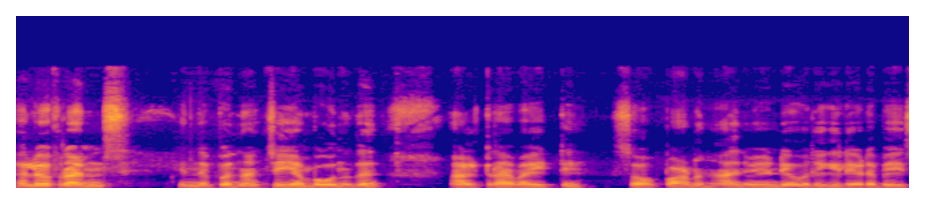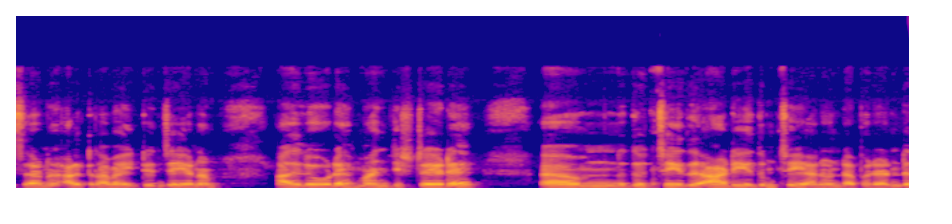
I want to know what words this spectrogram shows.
ഹലോ ഫ്രണ്ട്സ് ഇന്നിപ്പോൾ ഞാൻ ചെയ്യാൻ പോകുന്നത് അൾട്രാ വൈറ്റ് സോപ്പാണ് അതിനുവേണ്ടി ഒരു കിലോയുടെ ബേസാണ് അൾട്രാ വൈറ്റും ചെയ്യണം. അതിലൂടെ മഞ്ചിഷ്ടയുടെ ഇത് ചെയ്ത് ആഡ് ചെയ്തും ചെയ്യാനുണ്ട്. അപ്പോൾ രണ്ട്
